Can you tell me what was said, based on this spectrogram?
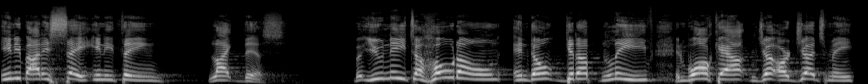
anybody say anything like this. But you need to hold on and don't get up and leave and walk out and ju- or judge me.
